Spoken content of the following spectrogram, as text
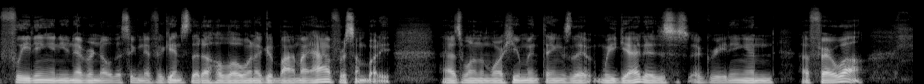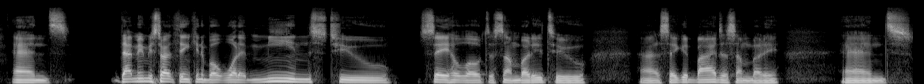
fleeting and you never know the significance that a hello and a goodbye might have for somebody. That's one of the more human things that we get is a greeting and a farewell. And that made me start thinking about what it means to say hello to somebody, to uh, say goodbye to somebody, and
